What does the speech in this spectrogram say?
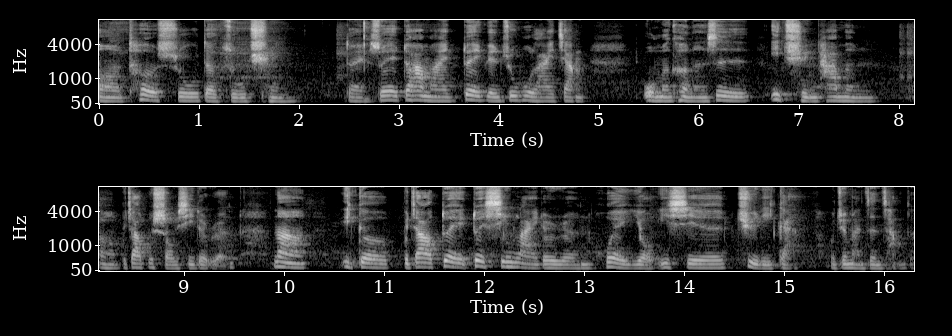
呃，特殊的族群，对，所以对他们来，对原住户来讲，我们可能是一群他们嗯、呃、比较不熟悉的人。那一个比较对对新来的人会有一些距离感，我觉得蛮正常的。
